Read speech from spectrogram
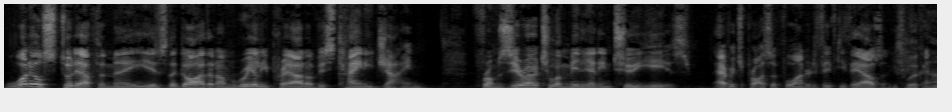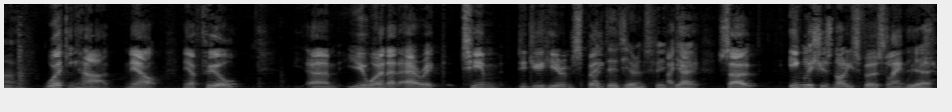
What else stood out for me is the guy that I'm really proud of is Taney Jane, from zero to a million in two years. Average price of four hundred fifty thousand. He's working hard. Working hard. Now, now, Phil, um, you weren't at AREC. Tim, did you hear him speak? I did hear him speak, Okay, yeah. so English is not his first language. Yeah.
